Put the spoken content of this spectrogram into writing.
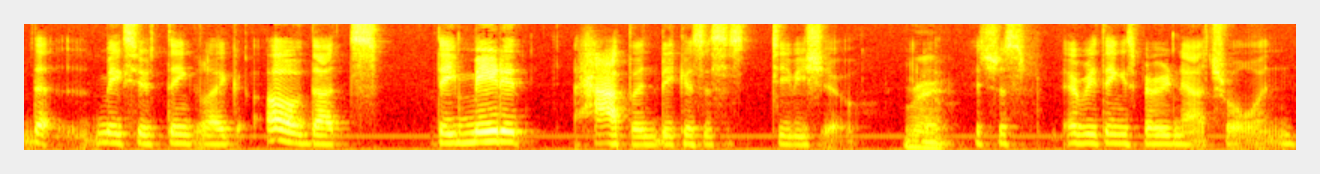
that makes you think like, oh, that's they made it happen because it's a TV show. you know? Right. It's just everything is very natural and.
